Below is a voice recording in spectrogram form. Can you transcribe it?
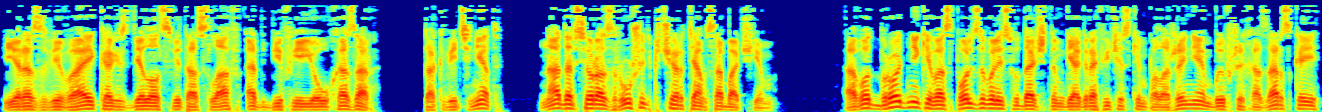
и развивай, как сделал Святослав, отбив ее у Хазар. Так ведь нет, надо все разрушить к чертям собачьим. А вот бродники воспользовались удачным географическим положением бывшей Хазарской,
